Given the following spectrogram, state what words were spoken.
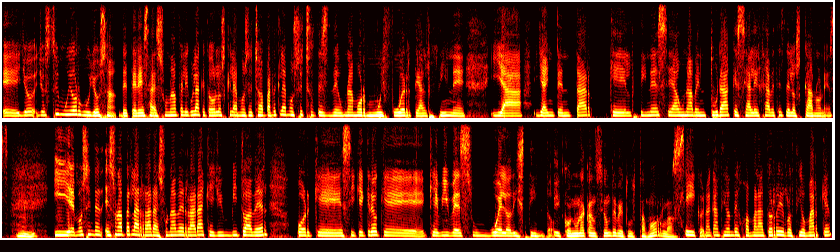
eh, yo, yo estoy muy orgullosa de Teresa. Es una película que todos los que la hemos hecho, aparte que la hemos hecho desde un amor muy fuerte al cine y a, y a intentar que el cine sea una aventura que se aleje a veces de los cánones. Y hemos es una perla rara, es una vez rara que yo invito a ver porque sí que creo que, que vives un vuelo distinto. Y con una canción de Vetusta Morla. Sí, con una canción de Juan Malatorre y Rocío Márquez.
